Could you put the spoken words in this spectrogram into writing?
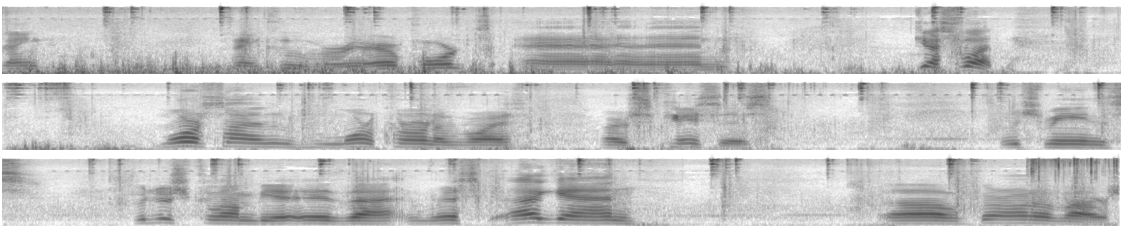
Vancouver airport and guess what? More sign, more coronavirus cases, which means British Columbia is at risk again of coronavirus.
